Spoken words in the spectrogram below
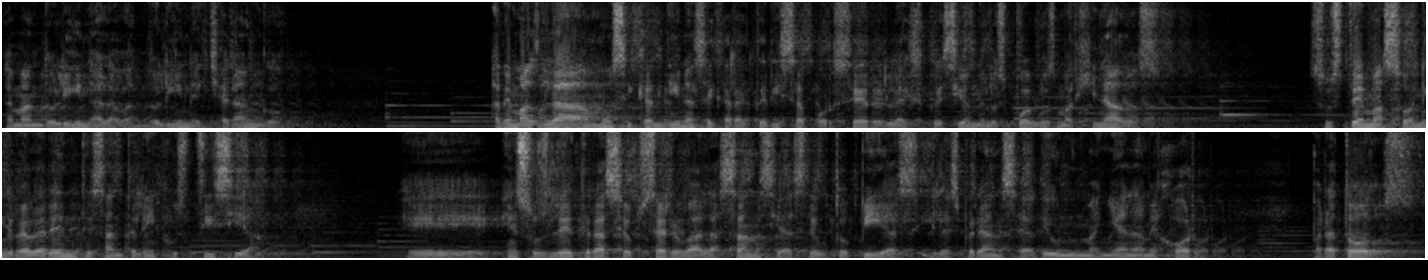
la mandolina, la bandolina, el charango. Además, la música andina se caracteriza por ser la expresión de los pueblos marginados, sus temas son irreverentes ante la injusticia. Eh, en sus letras se observa las ansias de utopías y la esperanza de un mañana mejor para todos.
